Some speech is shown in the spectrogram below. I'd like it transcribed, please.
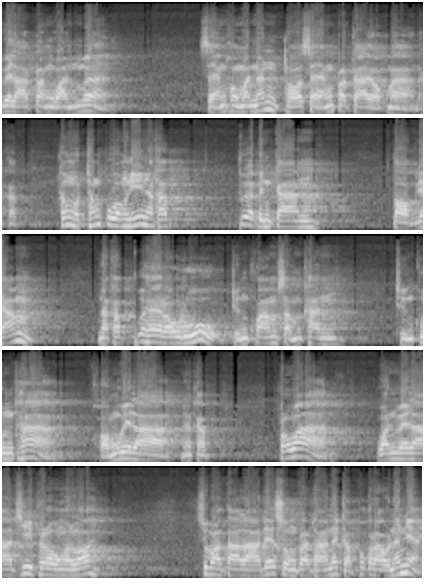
เวลากลางวันเมื่อแสงของมันนั้นทอแสงประกายออกมานะครับ ทั้งหมดทั้งปวงนี้นะครับ เพื่อเป็นการ ตอกย้ำนะครับเพื่อให้เรารู้ถึงความสำคัญถึงคุณค่าของเวลานะครับ เพราะว่าวันเวลาที่พระองค์อัลลอฮ์สุบานตาลาได้ทรงประทานให้กับพวกเรานั้นเนี่ย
